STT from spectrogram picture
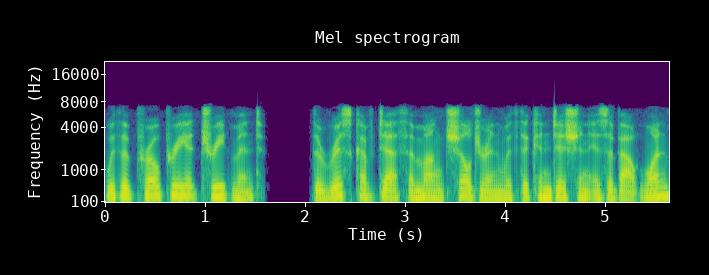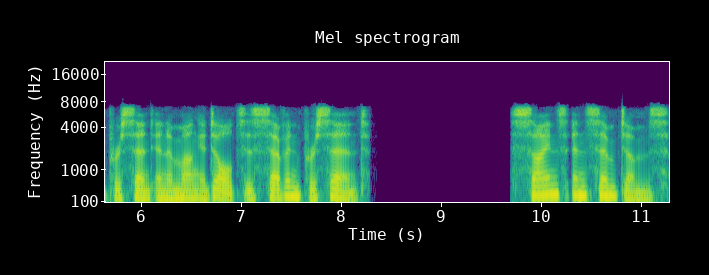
With appropriate treatment, the risk of death among children with the condition is about 1% and among adults is 7%. Signs and symptoms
